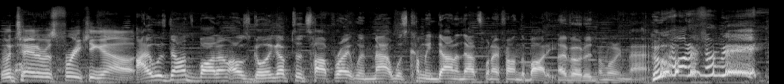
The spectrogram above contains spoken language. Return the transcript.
when Tanner was freaking out. I was down at the bottom. I was going up to the top right when Matt was coming down, and that's when I found the body. I voted. I'm voting Matt. Who voted for me?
